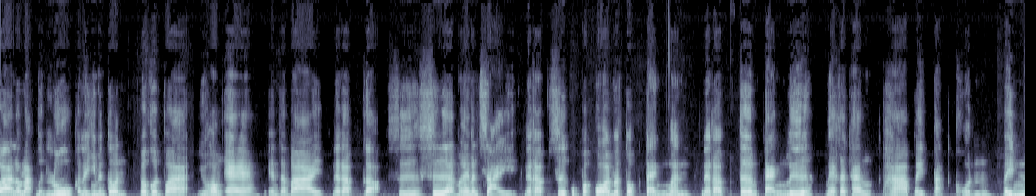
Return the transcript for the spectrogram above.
ว่าเรารักเหมือนลูกอะไรอย่างนี้เป็นต้น ปรากฏว่าอยู่ห้องแอร์เย็นสบายนะครับก็ซื้อเสื้อมาให้มันใส่นะครับซื้ออุปกรณ์มาตกแต่งมันนะครับเสริมแต่งหรือ แม้กระทั่งพาไปตัดขน ไปน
